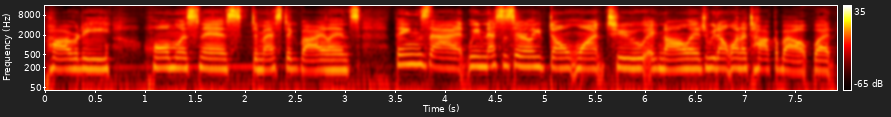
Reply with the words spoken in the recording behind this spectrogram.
Poverty, homelessness, domestic violence, things that we necessarily don't want to acknowledge, we don't want to talk about. But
